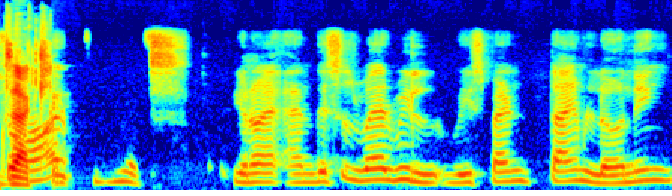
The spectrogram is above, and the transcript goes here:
so Exactly. you know and this is where we we spend time learning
